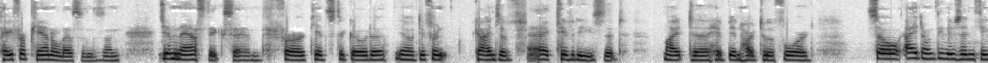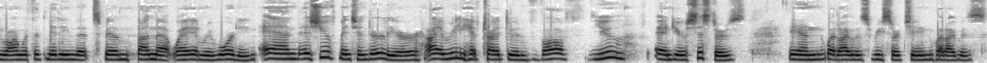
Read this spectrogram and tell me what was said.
pay for piano lessons and gymnastics, and for our kids to go to you know different kinds of activities that might uh, have been hard to afford. So I don't think there's anything wrong with admitting that it's been fun that way and rewarding. And as you've mentioned earlier, I really have tried to involve you and your sisters in what I was researching, what I was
